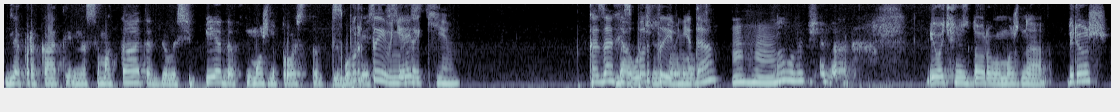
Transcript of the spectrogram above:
для проката именно самокатов, велосипедов. Можно просто в любом Спортивные такие. Казахи да, спортивні, да? Угу. Ну, вообще, да. И очень здорово можно... Берешь,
